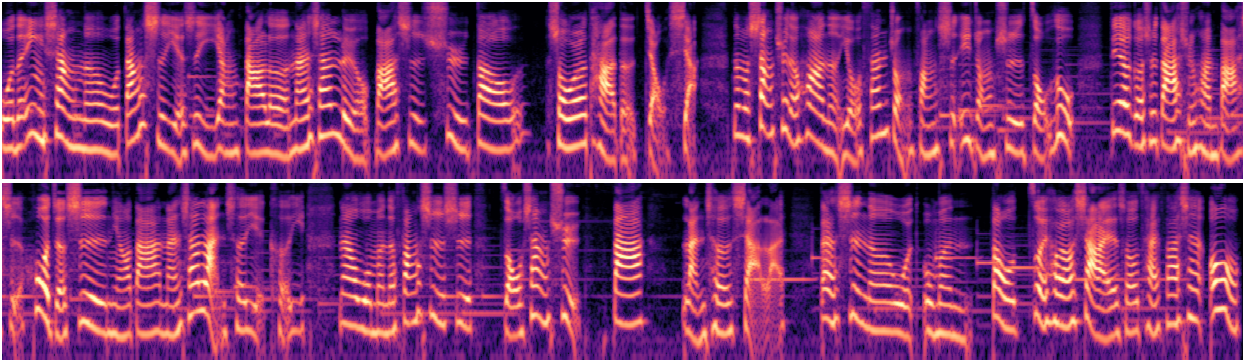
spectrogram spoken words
我的印象呢，我当时也是一样搭了南山旅游巴士去到首尔塔的脚下。那么上去的话呢，有三种方式，一种是走路，第二个是搭循环巴士，或者是你要搭南山缆车也可以。那我们的方式是走上去，搭缆车下来。但是呢，我我们到最后要下来的时候才发现，哦，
